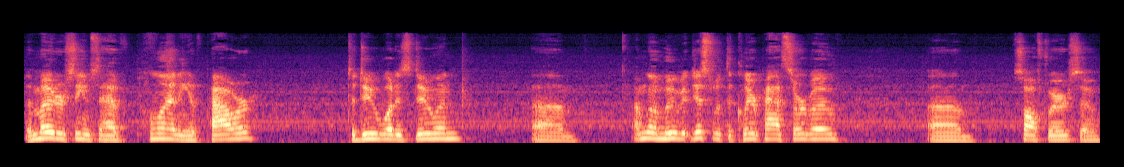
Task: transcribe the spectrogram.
the motor seems to have plenty of power to do what it's doing. Um, I'm going to move it just with the ClearPath Servo um, software. So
